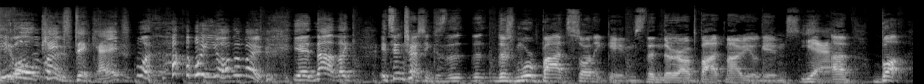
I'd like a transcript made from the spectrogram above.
you're you four on about? kids, dickhead. What, what are you on about? Yeah, nah, like it's interesting because the, the, there's more bad Sonic games than there are bad Mario games. Yeah. Um, but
